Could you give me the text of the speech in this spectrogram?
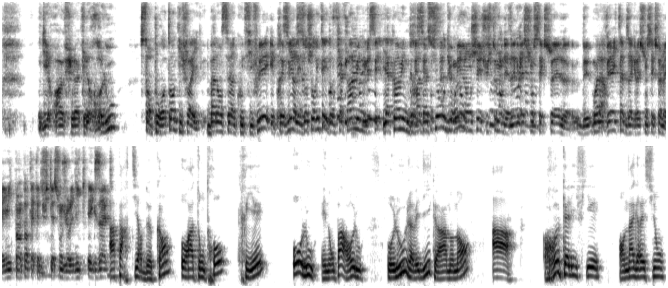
dire oh, celui-là quel relou, sans pour autant qu'il faille balancer un coup de sifflet et prévenir les autorités. Donc il y a quand même une, il y a quand même une gradation du relou. mélanger justement des agressions sexuelles, des voilà. véritables agressions sexuelles, à la limite peu importe la qualification juridique exacte. À partir de quand aura-t-on trop crié au loup et non pas relou Au loup, j'avais dit qu'à un moment, à requalifier en agression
